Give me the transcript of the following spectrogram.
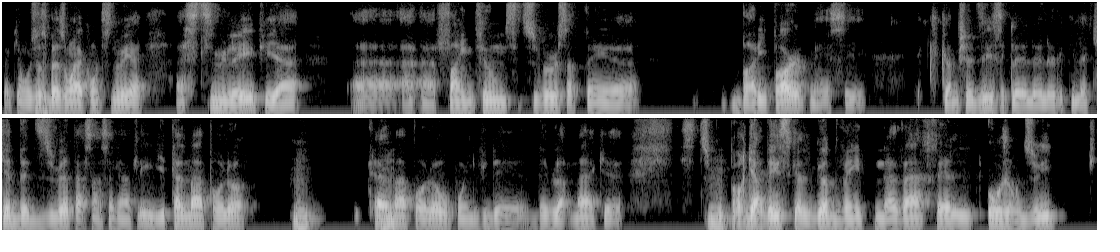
Ils ont juste besoin de continuer à, stimuler puis à, fine-tune, si tu veux, certains euh, body parts. Mais c'est, comme je te dis, c'est que le, kit de 18 à 150 livres, il est tellement pas là. Hmm. Il est tellement pas là au point de vue des développement que si tu ne peux hmm. pas regarder ce que le gars de 29 ans fait aujourd'hui, puis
